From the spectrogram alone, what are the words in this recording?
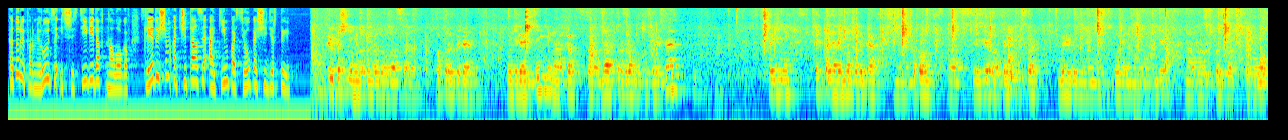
которые формируются из шести видов налогов. Следующим отчитался Аким поселка Щедерты. При уточнении в этом году у нас э, по второй программе выделялись деньги на, э, на разработку ПСД, проведение капитального ремонта ДК, потом э, с резерва правительства были выделены 8,5 миллионов тенге на благоустройство торговых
